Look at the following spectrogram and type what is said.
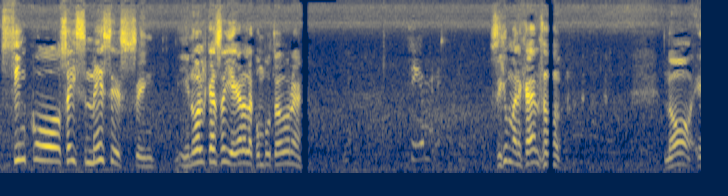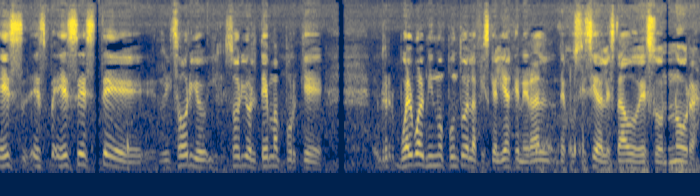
cinco o seis meses en- y no alcanza a llegar a la computadora. Sigue manejando. No, es, es, es este risorio, irrisorio el tema porque vuelvo al mismo punto de la Fiscalía General de Justicia del Estado de Sonora.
